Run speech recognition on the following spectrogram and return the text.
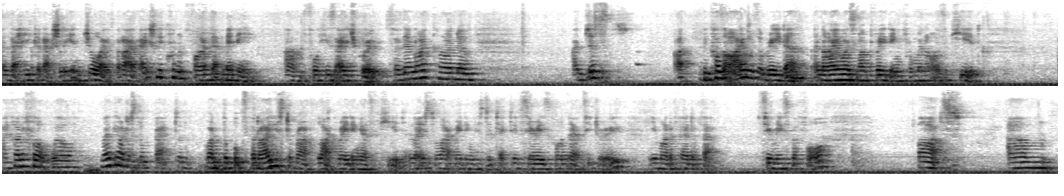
and that he could actually enjoy. But I actually couldn't find that many um, for his age group. So then I kind of I just, I, because I was a reader and I always loved reading from when I was a kid, I kind of thought, well, maybe I'll just look back to one of the books that I used to write, like reading as a kid. And I used to like reading this detective series called Nancy Drew. You might have heard of that series before. But um,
